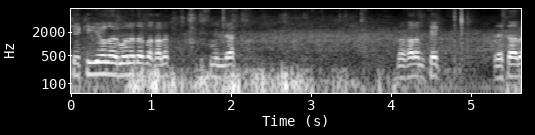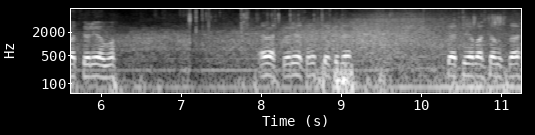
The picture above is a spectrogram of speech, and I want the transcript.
Kek yiyorlar mı ona da bakalım. Bismillah. Bakalım kek rekabet görüyor mu? Evet görüyorsunuz keki de tüketmeye başlamışlar.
